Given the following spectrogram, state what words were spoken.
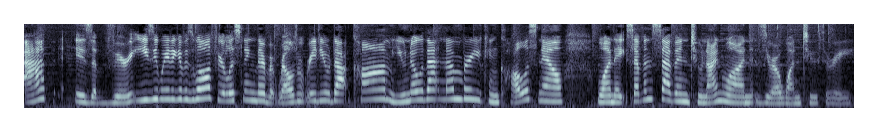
app is a very easy way to give as well if you're listening there, but relevantradio.com, you know that number. You can call us now 1 877 291 0123.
